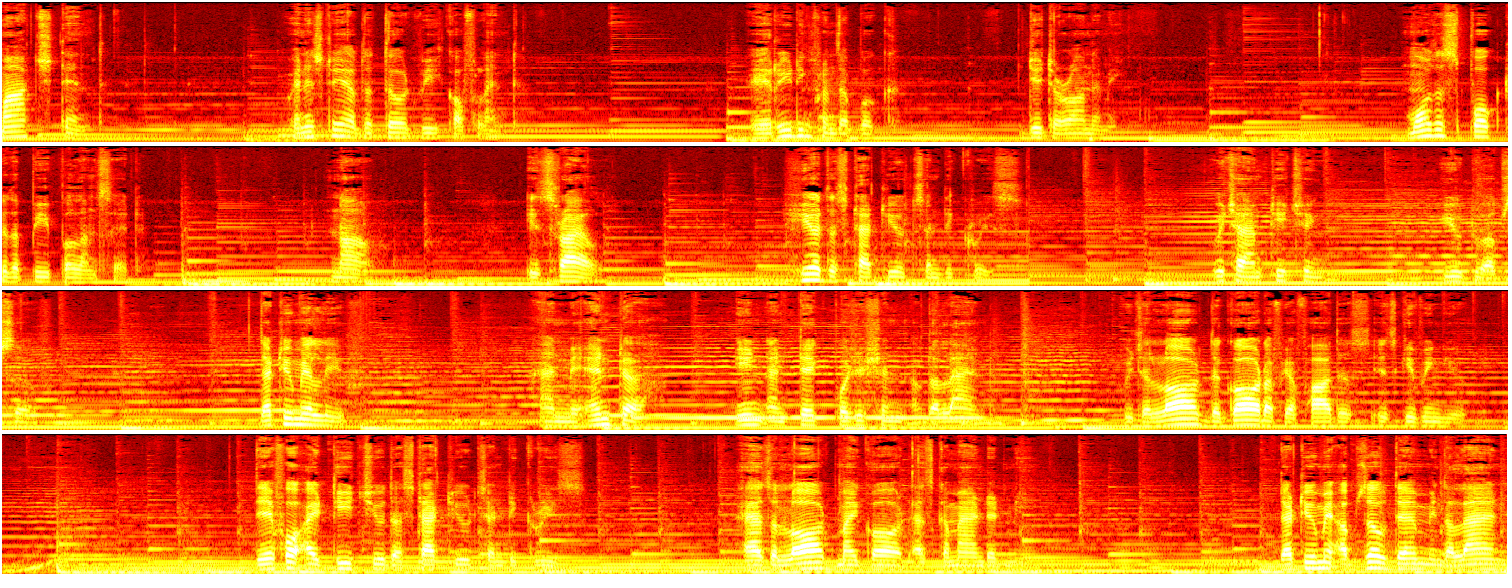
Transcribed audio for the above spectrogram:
March 10th, Wednesday of the third week of Lent. A reading from the book Deuteronomy. Moses spoke to the people and said, Now, Israel, hear the statutes and decrees which I am teaching you to observe, that you may live and may enter in and take possession of the land which the Lord, the God of your fathers, is giving you. Therefore I teach you the statutes and decrees, as the Lord my God has commanded me, that you may observe them in the land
